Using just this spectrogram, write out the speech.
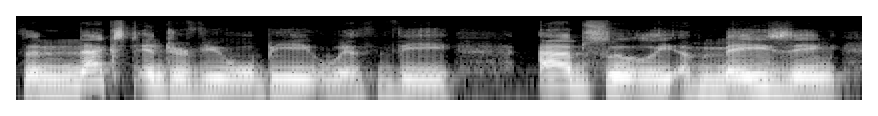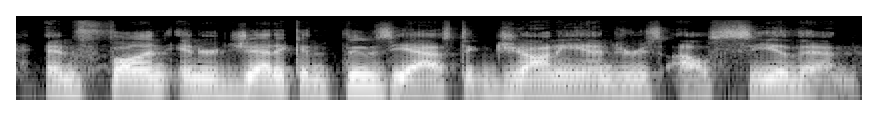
the next interview will be with the absolutely amazing and fun energetic enthusiastic johnny andrews. I'll see you then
